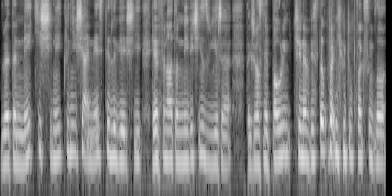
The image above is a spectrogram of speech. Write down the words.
kdo je ten nejtižší, nejklidnější a nejstydlivější, je ve finále to největší zvíře. Takže vlastně Paulinčine vystoupení v Duplexu bylo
